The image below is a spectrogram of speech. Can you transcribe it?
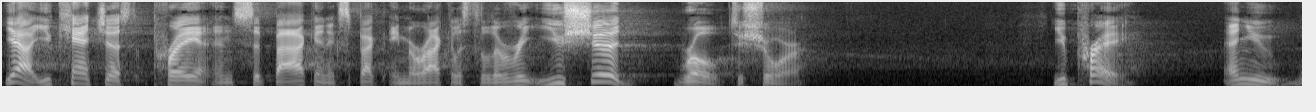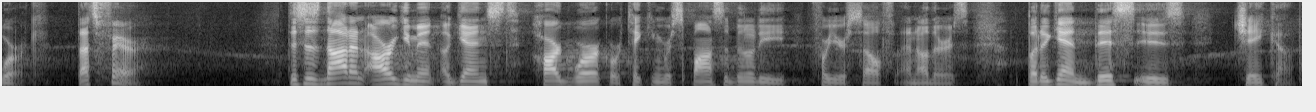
yeah, you can't just pray and sit back and expect a miraculous delivery. You should row to shore. You pray and you work. That's fair. This is not an argument against hard work or taking responsibility for yourself and others. But again, this is Jacob.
